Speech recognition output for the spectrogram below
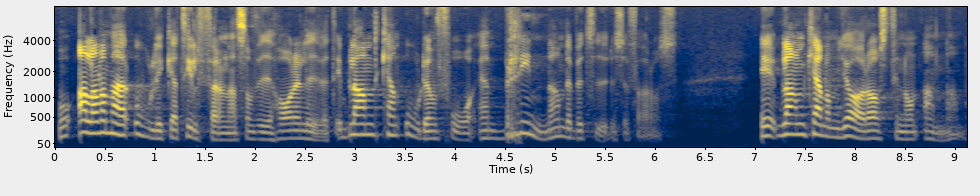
Och alla de här olika tillfällena som vi har i livet, ibland kan orden få en brinnande betydelse för oss. Ibland kan de göra oss till någon annan.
